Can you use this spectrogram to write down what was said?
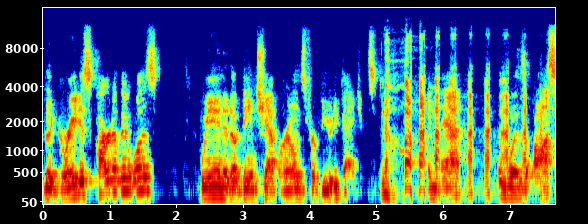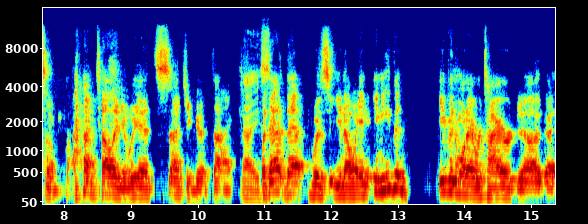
the greatest part of it was we ended up being chaperones for beauty pageants. and that was awesome. I'm telling you, we had such a good time. Nice. But that that was, you know, and, and even even when I retired, uh, I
